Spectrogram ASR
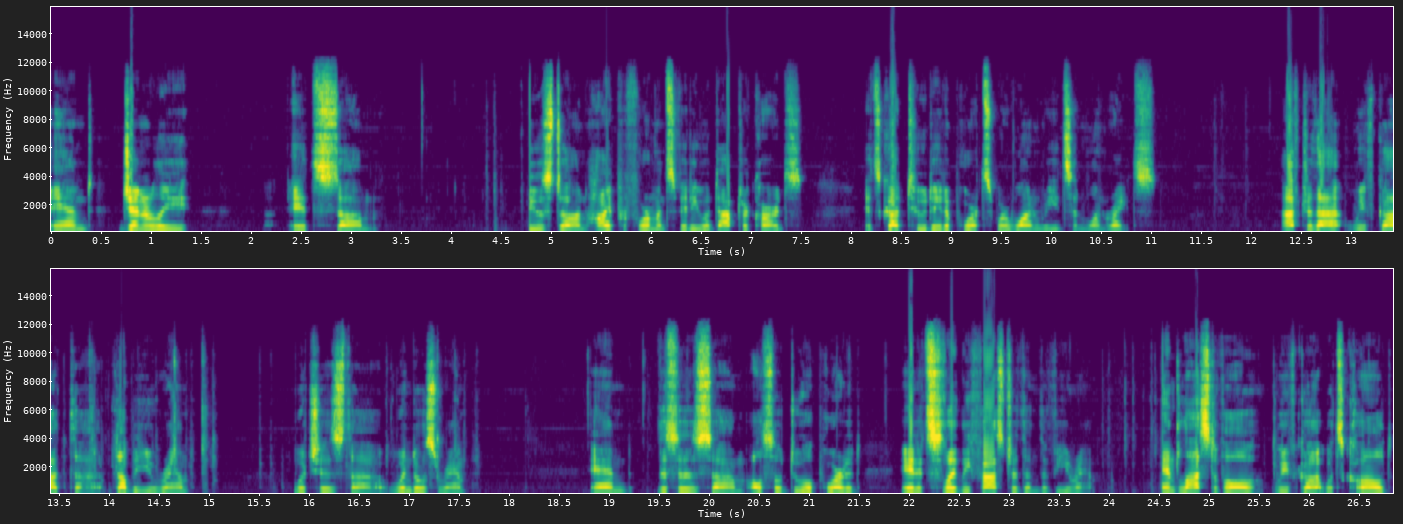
And generally, it's um, used on high performance video adapter cards. It's got two data ports where one reads and one writes. After that we've got uh, WRAM which is the Windows RAM and this is um, also dual ported and it's slightly faster than the VRAM. And last of all we've got what's called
